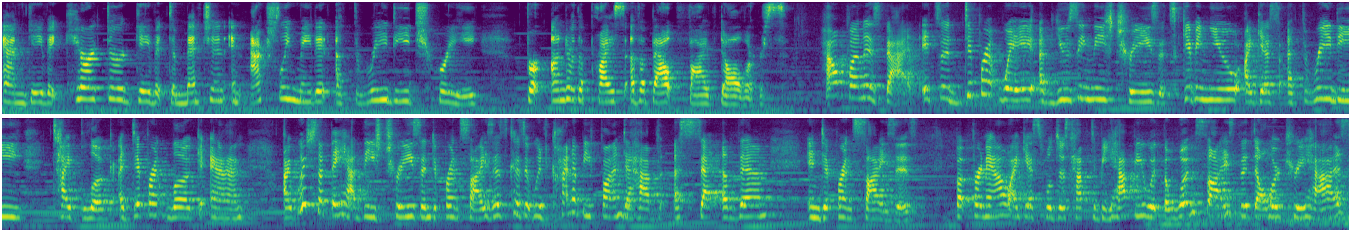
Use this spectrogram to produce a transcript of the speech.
and gave it character, gave it dimension, and actually made it a 3D tree for under the price of about $5. How fun is that? It's a different way of using these trees. It's giving you, I guess, a 3D type look, a different look, and I wish that they had these trees in different sizes because it would kind of be fun to have a set of them in different sizes. But for now, I guess we'll just have to be happy with the one size that Dollar Tree has,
